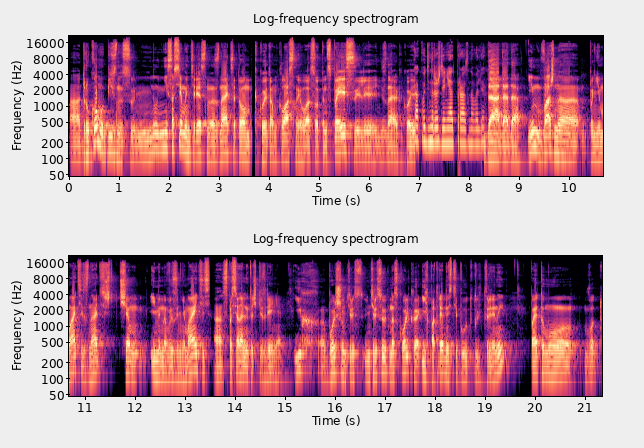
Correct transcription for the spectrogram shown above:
а другому бизнесу, ну, не совсем интересно знать о том, какой там классный у вас open space или, не знаю, какой... Как вы день рождения отпраздновали. Да, да, да. Им важно понимать и знать, чем именно вы занимаетесь а, с профессиональной точки зрения. Их больше интересует, насколько их потребности будут удовлетворены, Поэтому вот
